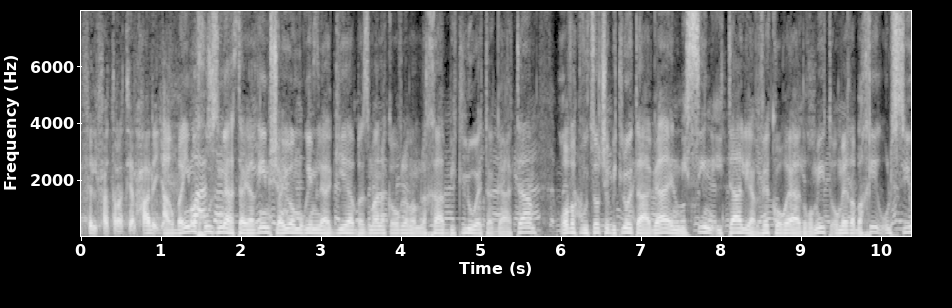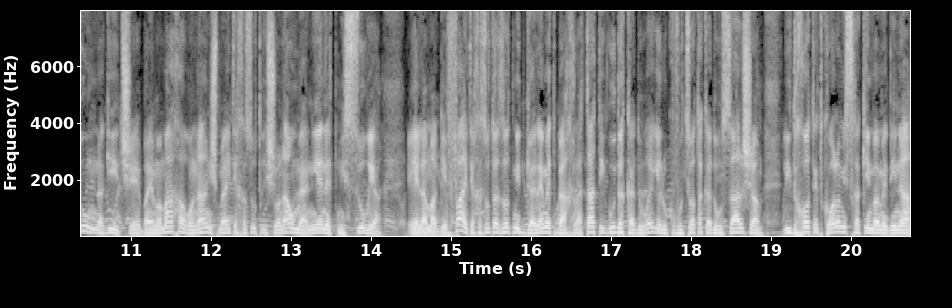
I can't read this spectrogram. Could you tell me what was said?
في الفترة الحالية. 40% מהתיירים שהיו אמורים להגיע בזמן הקרוב לממלכה ביטלו את הגעתם. רוב הקבוצות שביטלו את ההגעה הן מסין, איטליה וקוריאה הדרומית, אומר הבכיר. ולסיום נגיד שביממה האחרונה נשמעה התייחסות ראשונה ומעניינת מסוריה למגפה. ההתייחסות הזאת מתגלמת בהחלטת איגוד הכדורגל וקבוצות הכדורסל שם לדחות את כל המשחקים במדינה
